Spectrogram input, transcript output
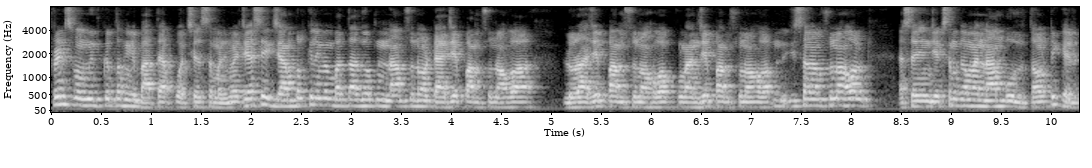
फ्रेंड्स मैं उम्मीद करता हूँ ये बातें आपको अच्छे से समझ में जैसे एग्ज़ाम्पल के लिए मैं बता दूँ, अपने नाम सुना हुआ डाइजेपाम सुना हुआ लोराजेपाम सुना हुआ कुलांजेपाम सुना हुआ आपने जिसका नाम सुना हुआ ऐसे इंजेक्शन का मैं नाम बोल देता हूँ, ठीक है?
